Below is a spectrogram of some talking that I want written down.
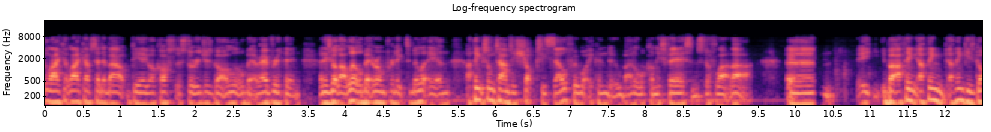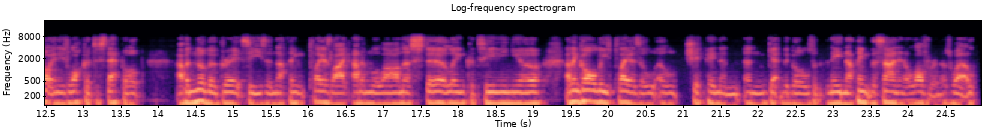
it- like like I've said about Diego Costa, Sturridge has got a little bit of everything, and he's got that little bit of unpredictability. And I think sometimes he shocks himself with what he can do by the look on his face and stuff like that. Um, he- but I think I think I think he's got in his locker to step up, have another great season. I think players like Adam Lallana, Sterling, Coutinho, I think all these players will, will chip in and, and get the goals that they need. And I think the signing of Lovren as well.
